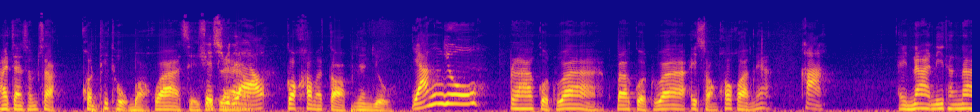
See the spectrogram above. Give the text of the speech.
อาจารย์สมศักดิ์คนที่ถูกบอกว่าเสียชีวิตเสียชีวิตแล้แล้ววก็เข้ามาตอบยังอยู่ ยังอยู่ ปรากฏว่าปรากฏว่าไอ้สองข้อความเนี้ยค่ะ ไอ้หน้านี้ทั้งหน้า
